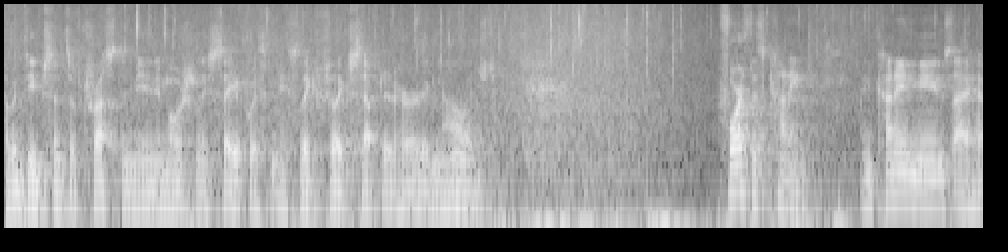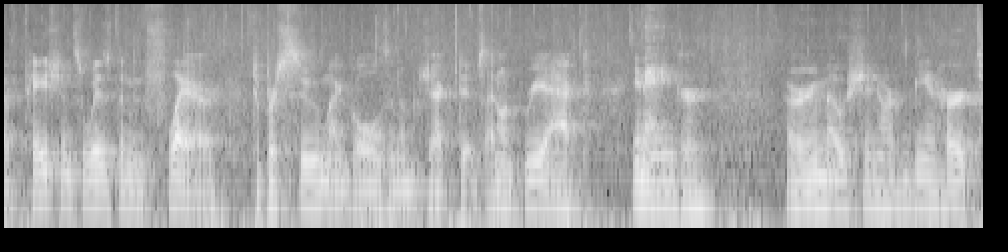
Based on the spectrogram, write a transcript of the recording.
have a deep sense of trust in me and emotionally safe with me so they can feel accepted, heard, acknowledged. Fourth is cunning. And cunning means I have patience, wisdom, and flair to pursue my goals and objectives. I don't react in anger or emotion or being hurt.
